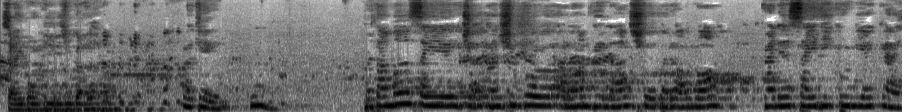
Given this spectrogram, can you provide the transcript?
Saya pun kiri jugalah. Okey. Hmm. Pertama saya ucapkan syukur Alhamdulillah syukur pada Allah kerana saya dikurniakan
